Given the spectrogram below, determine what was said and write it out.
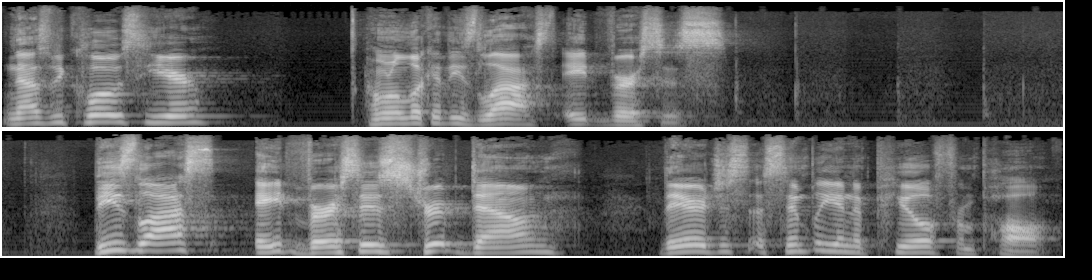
And as we close here, I want to look at these last eight verses. These last eight verses, stripped down, they are just simply an appeal from Paul.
